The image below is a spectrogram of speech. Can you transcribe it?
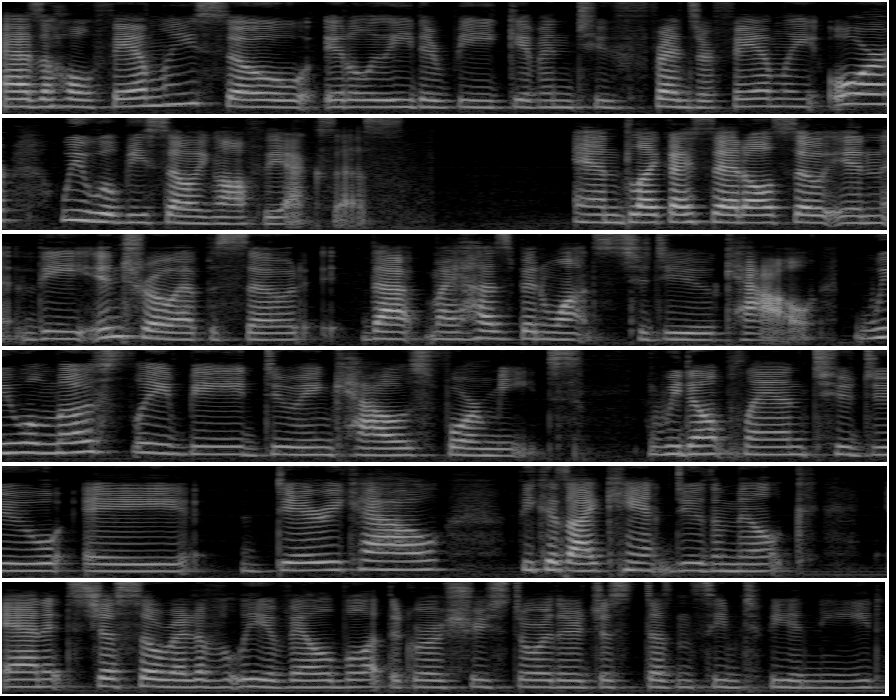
as a whole family, so it'll either be given to friends or family or we will be selling off the excess. And like I said also in the intro episode, that my husband wants to do cow. We will mostly be doing cows for meat. We don't plan to do a dairy cow because I can't do the milk and it's just so readily available at the grocery store. There just doesn't seem to be a need.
